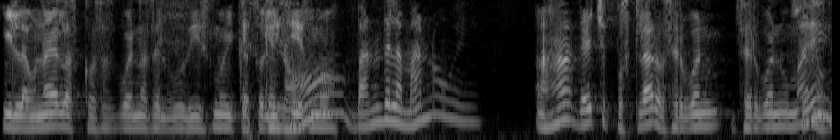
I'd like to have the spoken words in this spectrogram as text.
y la una de las cosas buenas del budismo y Es que catolicismo... no, van de la mano, güey. Ajá, de hecho, pues claro, ser buen, ser buen humano. Sí,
